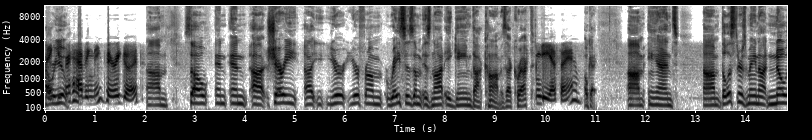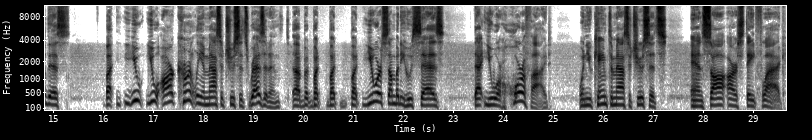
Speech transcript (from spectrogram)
How Thank are you? for having me. Very good. Um, so, and and uh, Sherrie, uh, you're you're from racismisnotagame.com. Is that correct? yes, I am. Okay. Um, and um, the listeners may not know this, but you you are currently a Massachusetts resident. Uh, but but but but you are somebody who says that you were horrified when you came to Massachusetts and saw our state flag.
